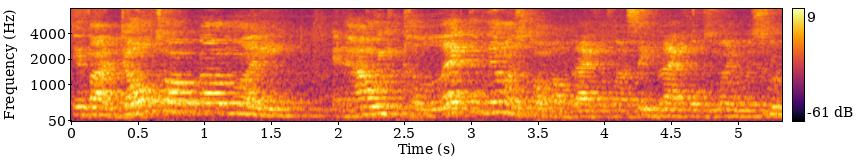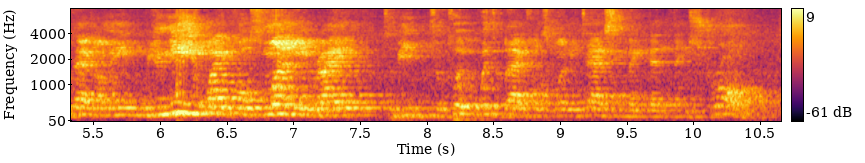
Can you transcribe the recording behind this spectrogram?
If I don't talk about money and how we can collectively, I'm just talking about black folks, when I say black folks' money, with super PAC, I mean, you need white folks' money, right, to be, to put with black folks' money to actually make that thing strong.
